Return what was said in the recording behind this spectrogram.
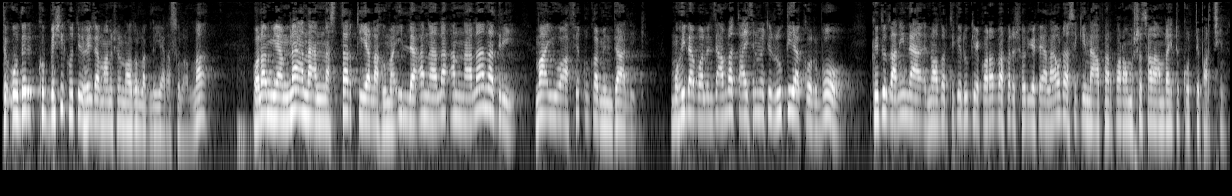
তো ওদের খুব বেশি ক্ষতি হয়ে যায় মানুষের নজর লাগলে, ইয়া রাসুল আল্লাহ মহিলা বলেন যে, আমরা চাইছিলাম একটি রুকিয়া করব, কিন্তু জানি না নজর থেকে রুকিয়া করার ব্যাপারে শরীয়তে অ্যালাউড আছে কিনা, আপনার পরামর্শ ছাড়া আমরা এটা করতে পারছি না।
